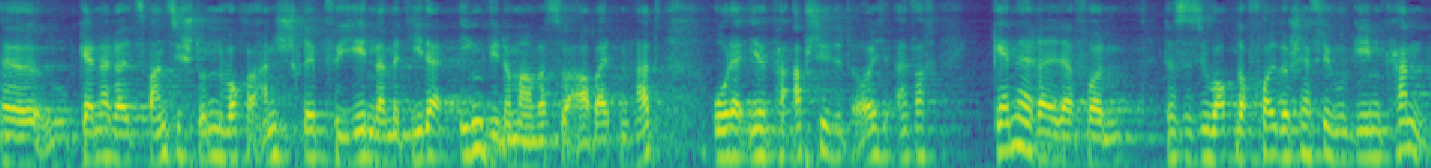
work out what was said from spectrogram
äh, generell 20 Stunden Woche anstrebt für jeden, damit jeder irgendwie nochmal was zu arbeiten hat, oder ihr verabschiedet euch einfach generell davon, dass es überhaupt noch Vollbeschäftigung geben kann.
